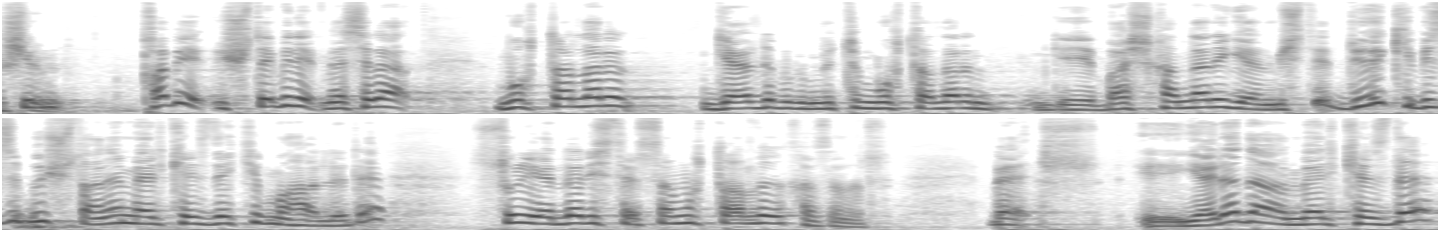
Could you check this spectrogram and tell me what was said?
Şimdi tabii üçte biri mesela muhtarların geldi bugün bütün muhtarların e, başkanları gelmişti. Diyor ki bizim üç tane merkezdeki mahallede Suriyeliler isterse muhtarlığı kazanır. Ve e, Yayladağ merkezde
